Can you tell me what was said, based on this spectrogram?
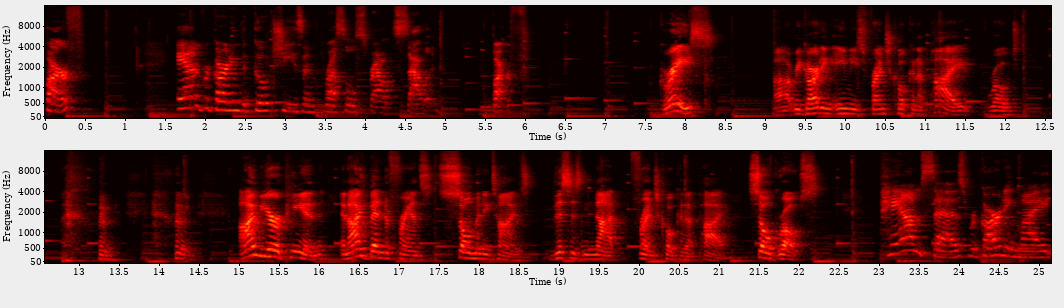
barf. And regarding the goat cheese and Brussels sprouts salad, barf. Grace, uh, regarding Amy's French coconut pie, wrote, I'm European and I've been to France so many times. This is not French coconut pie. So gross. Pam says regarding my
